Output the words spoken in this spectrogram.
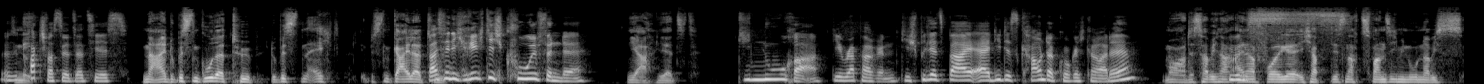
Das ist Nee. Quatsch, was du jetzt erzählst. nein, du bist ein guter Typ. Du bist ein echt, du bist ein geiler Typ. Was ich richtig cool finde, ja, jetzt. die Nura, die Rapperin, die spielt jetzt bei äh, die Discounter, gucke ich gerade. Boah, das habe ich nach einer Folge, ich habe das nach 20 Minuten hab ich's,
